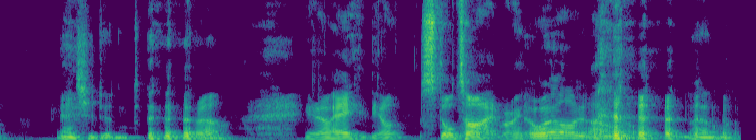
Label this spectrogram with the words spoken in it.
and she didn't. well, you know, hey, you know, still time, right? well, I don't know. I don't know.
